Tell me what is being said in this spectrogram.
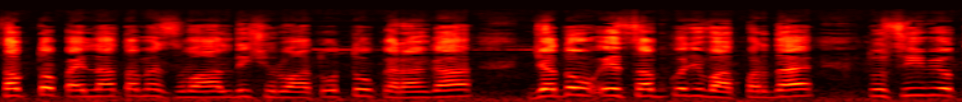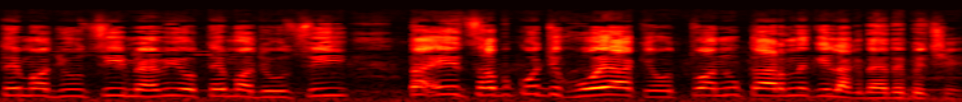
ਸਭ ਤੋਂ ਪਹਿਲਾਂ ਤਾਂ ਮੈਂ ਸਵਾਲ ਦੀ ਸ਼ੁਰੂਆਤ ਉੱਥੋਂ ਕਰਾਂਗਾ, ਜਦੋਂ ਇਹ ਸਭ ਕੁਝ ਵਾਪਰਦਾ ਹੈ, ਤੁਸੀਂ ਵੀ ਉੱਥੇ ਮੌਜੂਦ ਸੀ, ਮੈਂ ਵੀ ਉੱਥੇ ਮੌਜੂਦ ਸੀ, ਤਾਂ ਇਹ ਸਭ ਕੁਝ ਹੋਇਆ ਕਿਉਂ? ਤੁਹਾਨੂੰ ਕਾਰਨ ਕੀ ਲੱਗਦਾ ਇਹਦੇ ਪਿੱਛੇ?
